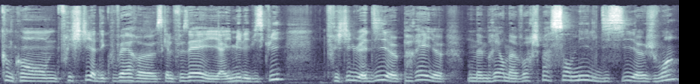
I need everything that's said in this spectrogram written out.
quand quand Frischti a découvert ce qu'elle faisait et a aimé les biscuits. Frischti lui a dit, euh, pareil, euh, on aimerait en avoir, je sais pas, 100 000 d'ici euh, juin.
